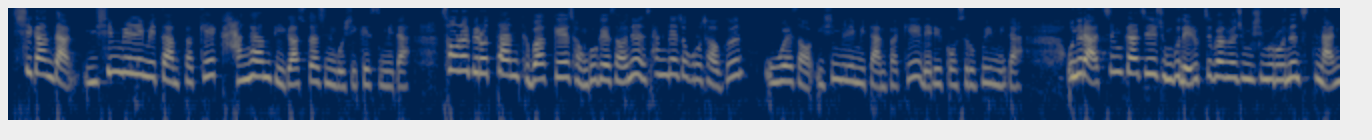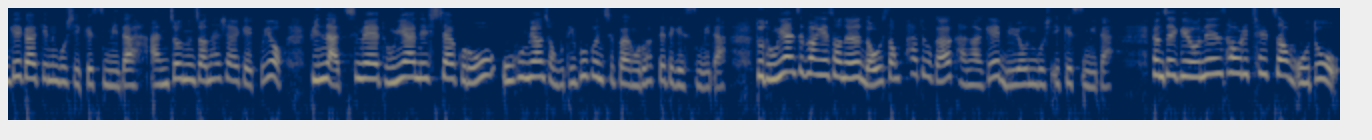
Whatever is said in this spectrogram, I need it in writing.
시간당 20mm 안팎의 강한 비가 쏟아지는 곳이 있겠습니다. 서울을 비롯한 그 밖의 전국에서는 상대적으로 적은 5에서 20mm 안팎이 내릴 것으로 보입니다. 오늘 아침까지 중부 내륙 지방을 중심으로는 짙은 안개가 끼는 곳이 있겠습니다. 안전운전 하셔야겠고요. 비는 아침에 동해안을 시작으로 오후면 전국 대부분 지방으로 확대되겠습니다. 또 동해안 지방에서는 너울성 파도가 강하게 밀려오는 곳이 있겠습니다. 현재 기온은 서울이 7.5도,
